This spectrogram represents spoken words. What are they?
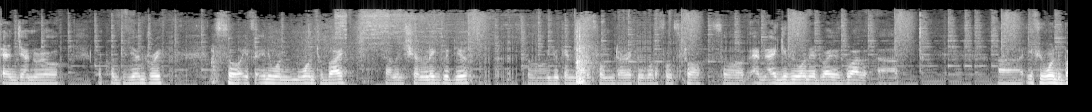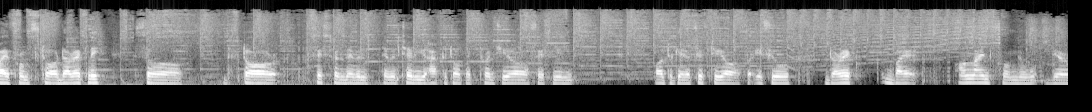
10 January or 20 January. So if anyone want to buy I will share link with you. So you can buy from directly Vodafone store. So and I give you one advice as well uh, uh, if you want to buy from store directly so the store system they will they will tell you you have to top up 20 euro so it means altogether 50 euro so. If you direct buy online from the, their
